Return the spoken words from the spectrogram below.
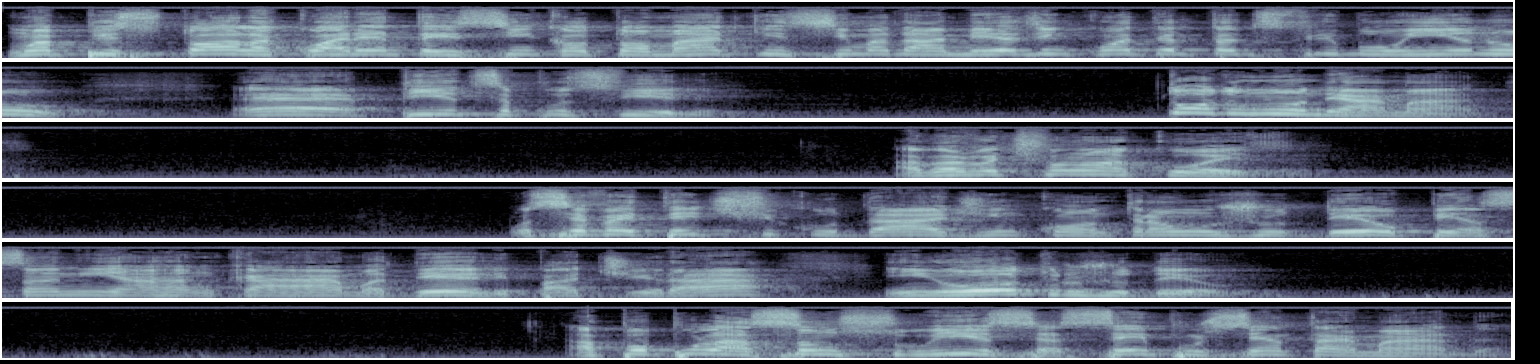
Uma pistola 45 automática em cima da mesa enquanto ele está distribuindo é, pizza para os filhos. Todo mundo é armado. Agora vou te falar uma coisa. Você vai ter dificuldade em encontrar um judeu pensando em arrancar a arma dele para atirar em outro judeu. A população suíça é 100% armada.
